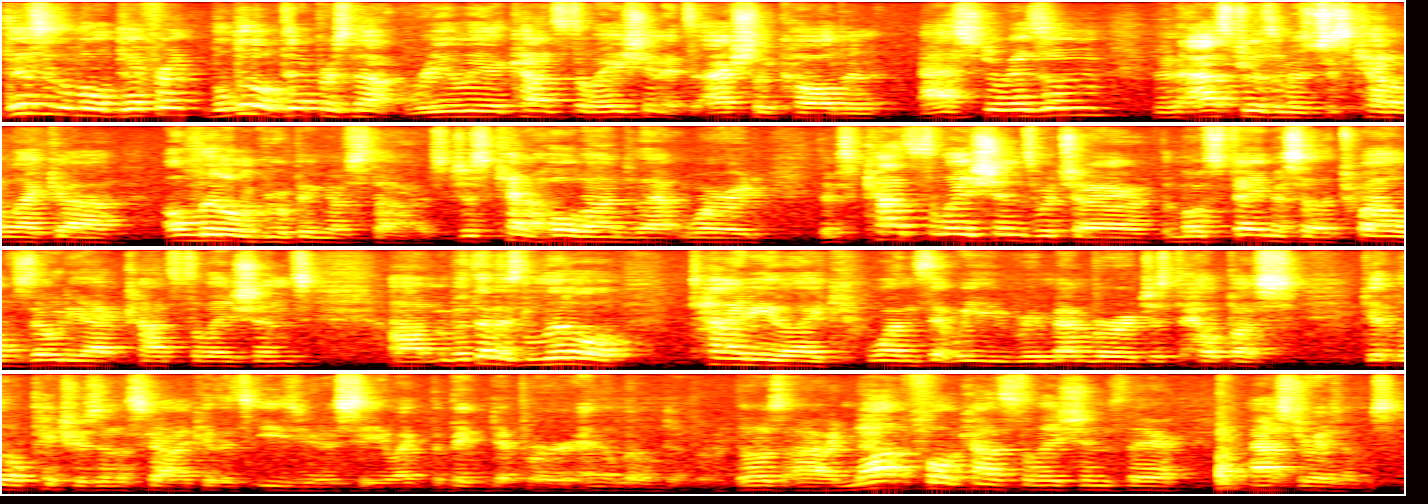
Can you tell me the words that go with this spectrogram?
This is a little different. The Little Dipper is not really a constellation. It's actually called an asterism. And an asterism is just kind of like a, a little grouping of stars. Just kind of hold on to that word. There's constellations, which are the most famous of the 12 zodiac constellations. Um, but then there's little tiny like ones that we remember just to help us get little pictures in the sky because it's easier to see, like the Big Dipper and the Little Dipper. Those are not full constellations, they're asterisms.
